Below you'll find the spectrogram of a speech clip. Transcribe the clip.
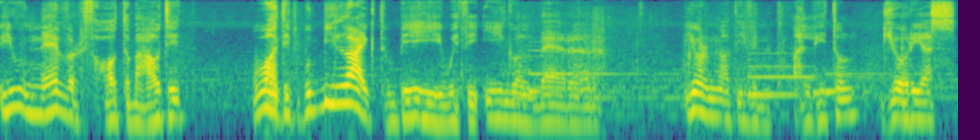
You never thought about it? What it would be like to be with the Eagle Bearer. You're not even a little curious.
